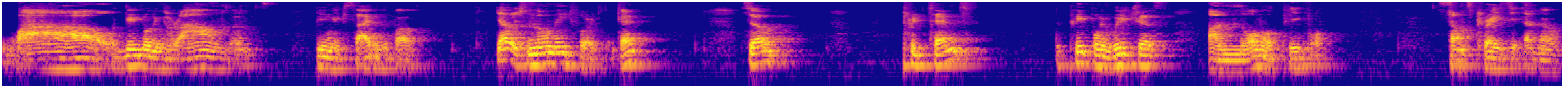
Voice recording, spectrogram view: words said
wow, giggling around and being excited about. There is no need for it, okay? So, pretend the people in wheelchairs are normal people. Sounds crazy, I know,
